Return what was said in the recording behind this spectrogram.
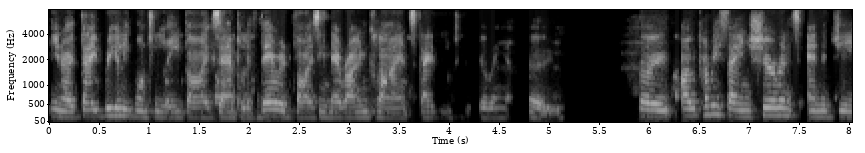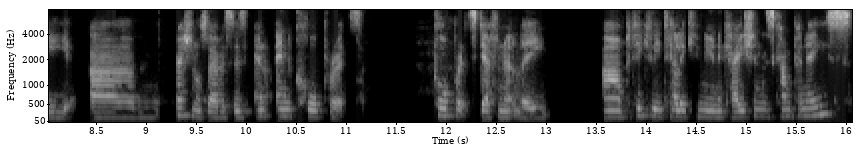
you know, they really want to lead by example. If they're advising their own clients, they want to be doing it too. So I would probably say insurance, energy, um, professional services, and, and corporates. Corporates definitely uh, particularly telecommunications companies,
